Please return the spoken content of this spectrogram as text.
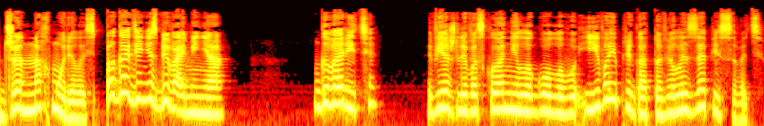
Джен нахмурилась. «Погоди, не сбивай меня!» «Говорите!» Вежливо склонила голову Ива и приготовилась записывать.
